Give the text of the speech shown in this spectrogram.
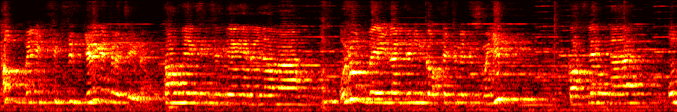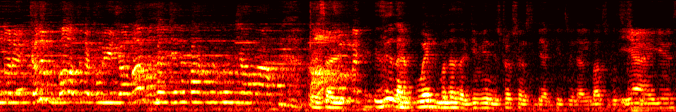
Tam ve eksiksiz geri getireceğime. Tam ve eksiksiz geri getireceğime. Oyun ve eğlencenin gafletine düşmeyip. Gafletle. Onları canım pahasına koruyacağıma. Onları canım pahasına koruyacağıma. Oh, sorry. Is it like when mothers are giving instructions to their kids when they're about to go to Yeah. I guess.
